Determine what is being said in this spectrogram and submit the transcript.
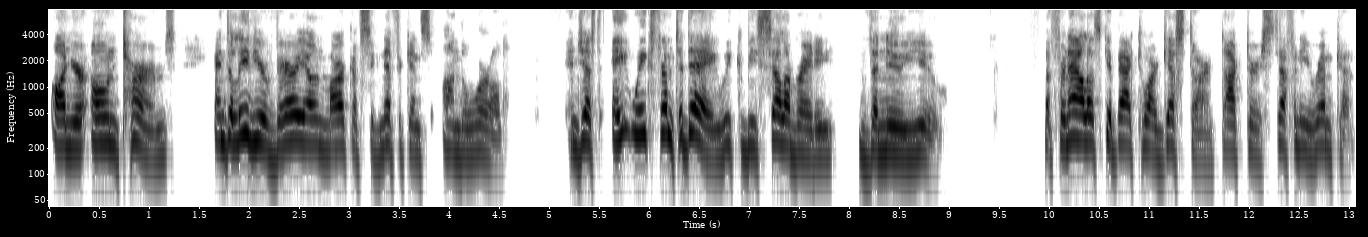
on your own terms, and to leave your very own mark of significance on the world. In just eight weeks from today, we could be celebrating the new you. But for now, let's get back to our guest star, Dr. Stephanie Rimka.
